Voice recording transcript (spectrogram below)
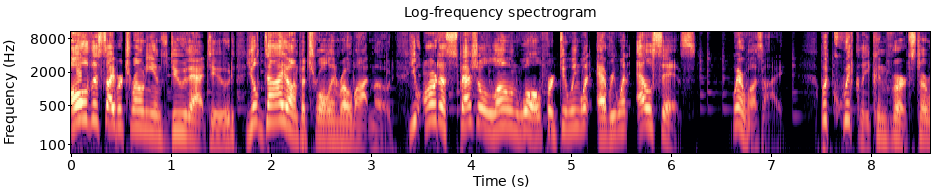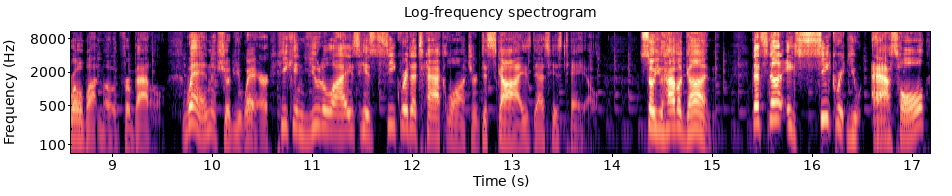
All the Cybertronians do that, dude. You'll die on patrol in robot mode. You aren't a special lone wolf for doing what everyone else is. Where was I? But quickly converts to robot mode for battle. When, should beware, he can utilize his secret attack launcher disguised as his tail. So you have a gun. That's not a secret, you asshole.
